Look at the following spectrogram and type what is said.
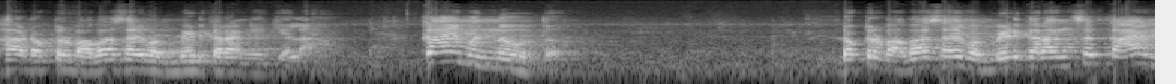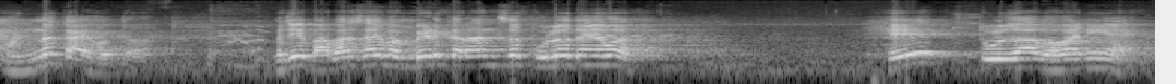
हा डॉक्टर बाबासाहेब आंबेडकरांनी केला. काय म्हणणं होतं? डॉक्टर बाबासाहेब आंबेडकरांचं काय म्हणणं काय होतं? म्हणजे बाबासाहेब आंबेडकरांचं कुलदैवत हे तुळजाभवानी आहे.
